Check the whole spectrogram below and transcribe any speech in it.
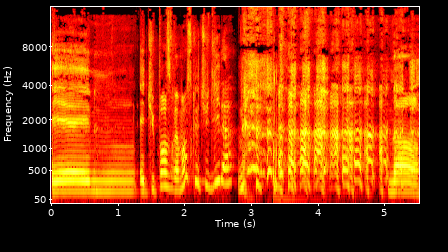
Et, hum, et tu penses vraiment ce que tu dis là? Non.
